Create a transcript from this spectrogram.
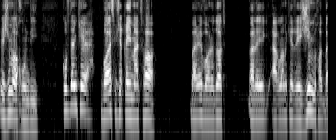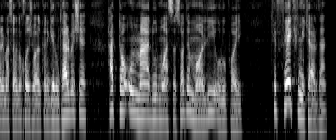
رژیم آخوندی. گفتن که باعث میشه قیمت ها برای واردات برای اقلامی که رژیم می‌خواد برای مسائل خودش وارد کنه گرونتر بشه. حتی اون معدود مؤسسات مالی اروپایی که فکر می‌کردن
